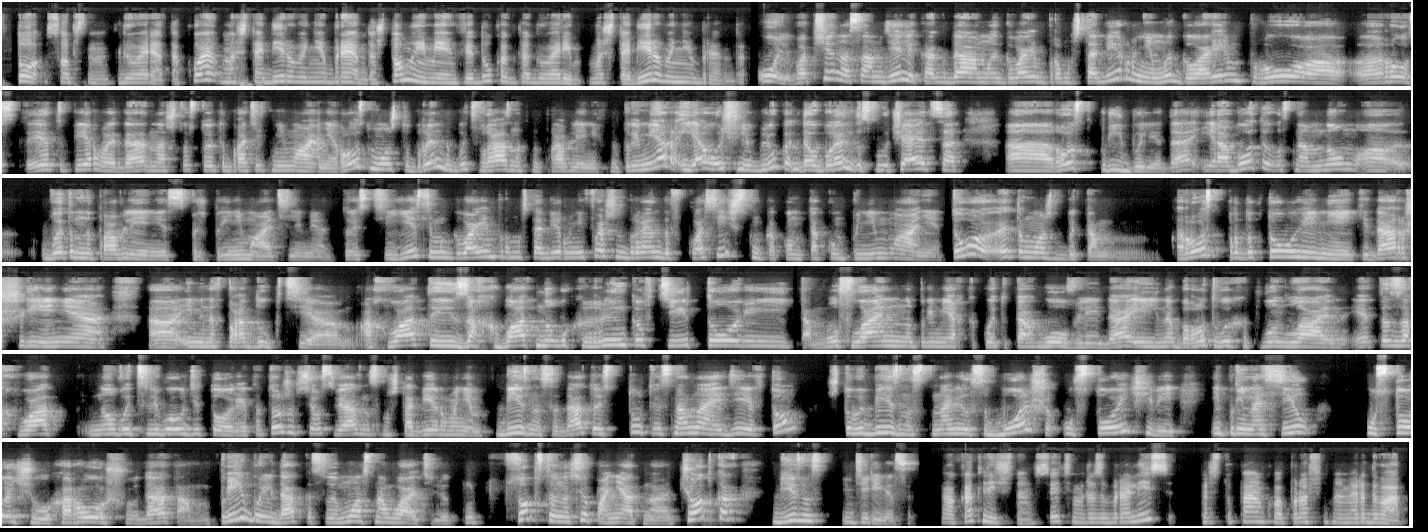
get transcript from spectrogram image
Что, собственно говоря, такое масштабирование бренда? Что мы имеем в виду, когда говорим масштабирование бренда? Оль, вообще, на самом деле, когда мы говорим про масштабирование, мы говорим про э, рост. И это первое, да, на что стоит обратить внимание. Рост может у бренда быть в разных направлениях. Например, я очень люблю, когда у бренда случается а, рост прибыли, да, и работаю в основном а, в этом направлении с предпринимателями. То есть если мы говорим про масштабирование фэшн-брендов в классическом каком-то таком понимании, то это может быть там рост продуктовой линейки, да, расширение а, именно в продукте, охват и захват новых рынков, территорий, там офлайн, например, какой-то торговли, да, или наоборот выход в онлайн. Это захват новой целевой аудитории. Это тоже все связано с масштабированием бизнеса, да, то есть тут основная идея в том, чтобы бизнес становился больше, устойчивей и приносил устойчивую, хорошую, да, там, прибыль, да, к своему основателю. Тут, собственно, все понятно, четко, бизнес-интересы. Так, отлично, с этим разобрались. Приступаем к вопросу номер два.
